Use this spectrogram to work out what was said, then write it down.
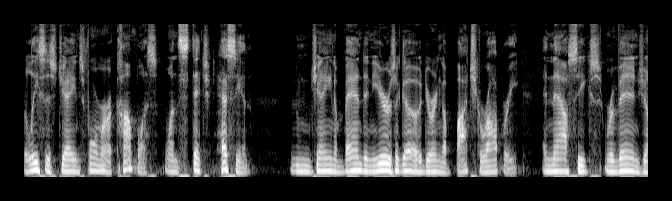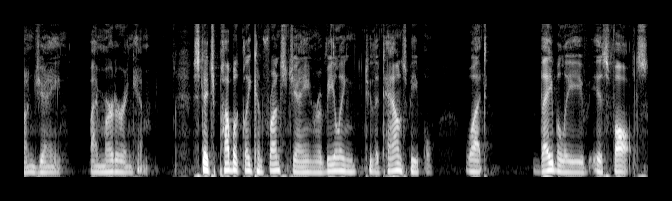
releases Jayne's former accomplice, one Stitch Hessian, whom Jayne abandoned years ago during a botched robbery and now seeks revenge on Jayne by murdering him. Stitch publicly confronts Jayne, revealing to the townspeople what they believe is false.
